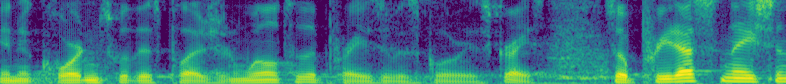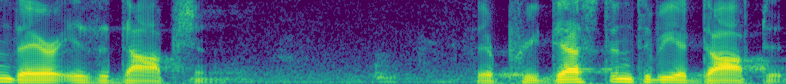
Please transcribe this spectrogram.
in accordance with his pleasure and will, to the praise of his glorious grace. So, predestination there is adoption. They're predestined to be adopted.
